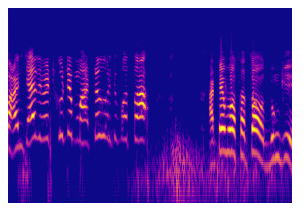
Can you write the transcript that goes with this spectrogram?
పంచాయతీ పెట్టుకుంటే మట్ట గురిచిపోతా. అట్టే పోస్తా దుంకి.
